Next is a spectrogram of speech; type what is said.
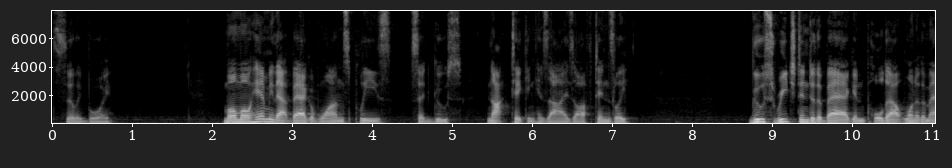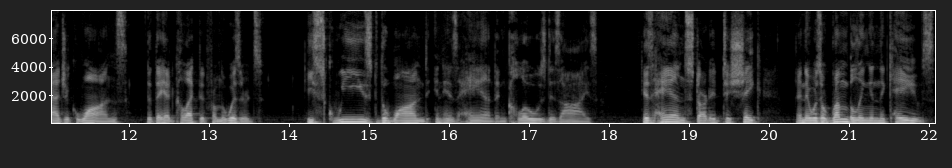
Silly boy. Momo, hand me that bag of wands, please, said Goose, not taking his eyes off Tinsley. Goose reached into the bag and pulled out one of the magic wands that they had collected from the wizards. He squeezed the wand in his hand and closed his eyes. His hand started to shake, and there was a rumbling in the caves.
